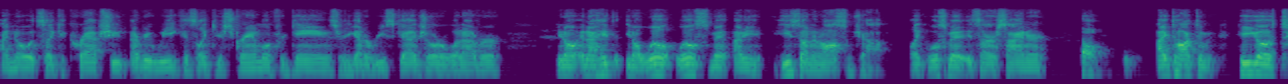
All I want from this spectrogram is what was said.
I know it's like a crapshoot every week. It's like you're scrambling for games or you got to reschedule or whatever, you know. And I hate, to, you know, Will Will Smith. I mean, he's done an awesome job. Like Will Smith is our signer. Oh, I talked to him. He goes.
